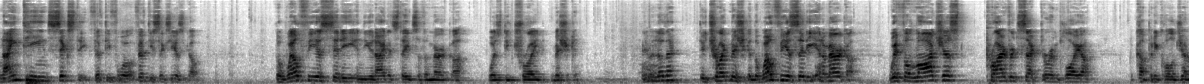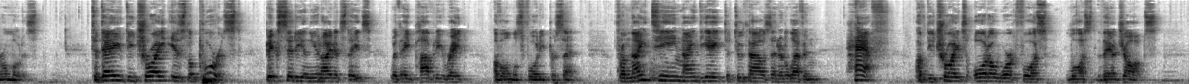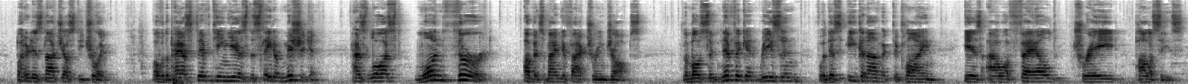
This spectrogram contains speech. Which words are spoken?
1960, 54, 56 years ago, the wealthiest city in the United States of America was Detroit, Michigan. Anyone know that? Detroit, Michigan, the wealthiest city in America, with the largest private sector employer, a company called General Motors. Today, Detroit is the poorest big city in the United States with a poverty rate of almost 40%. From 1998 to 2011, half of Detroit's auto workforce lost their jobs. But it is not just Detroit. Over the past 15 years, the state of Michigan has lost one third of its manufacturing jobs. The most significant reason for this economic decline is our failed trade policies.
